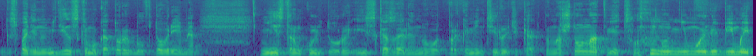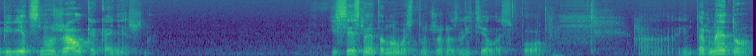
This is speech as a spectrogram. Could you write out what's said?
господину Мединскому, который был в то время министром культуры, и сказали, ну вот прокомментируйте как-то. На что он ответил, ну не мой любимый певец, ну жалко, конечно. Естественно, эта новость тут же разлетелась по э, интернету.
